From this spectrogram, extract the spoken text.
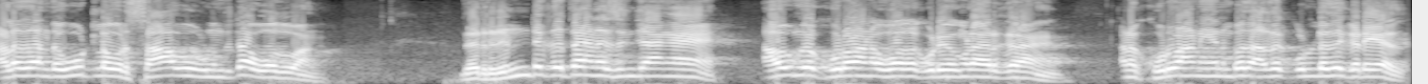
அல்லது அந்த வீட்டில் ஒரு சாவு விழுந்துட்டா ஓதுவாங்க. இந்த ரெண்டுக்கு தான் என்ன செஞ்சாங்க? அவங்க குரானை ஓதக்கூடியவங்களா இருக்கிறாங்க. ஆனால் குரான் என்பது அதற்குள்ளது கிடையாது.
